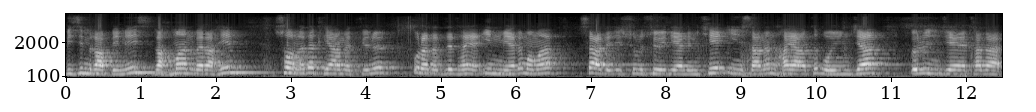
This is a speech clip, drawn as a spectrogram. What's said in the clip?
bizim Rabbimiz Rahman ve Rahim. Sonra da kıyamet günü. Burada detaya inmeyelim ama sadece şunu söyleyelim ki insanın hayatı boyunca ölünceye kadar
